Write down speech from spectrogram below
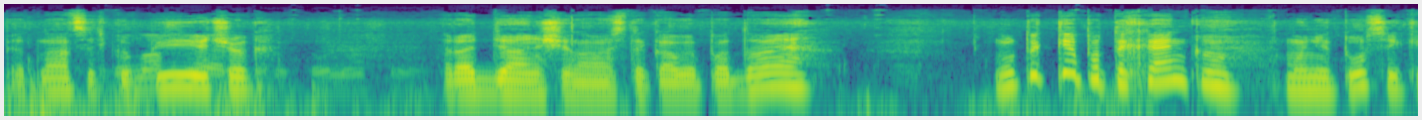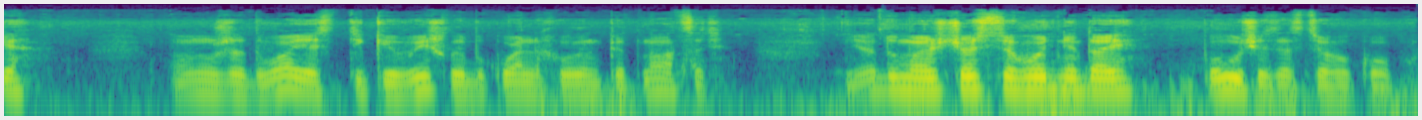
15 копійочок. Радянщина ось така випадає. Ну таке потихеньку, монітосики. Вон уже два, є, тільки вийшли, буквально хвилин 15. Я думаю, щось сьогодні дай вийде з цього копу.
